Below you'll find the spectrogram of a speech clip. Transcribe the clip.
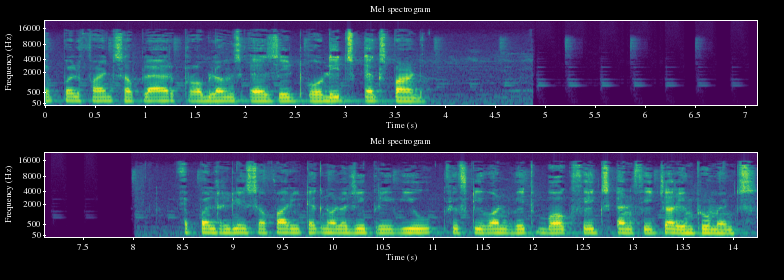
Apple finds supplier problems as its audits expand. Apple released Safari Technology Preview 51 with bug fix and feature improvements.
